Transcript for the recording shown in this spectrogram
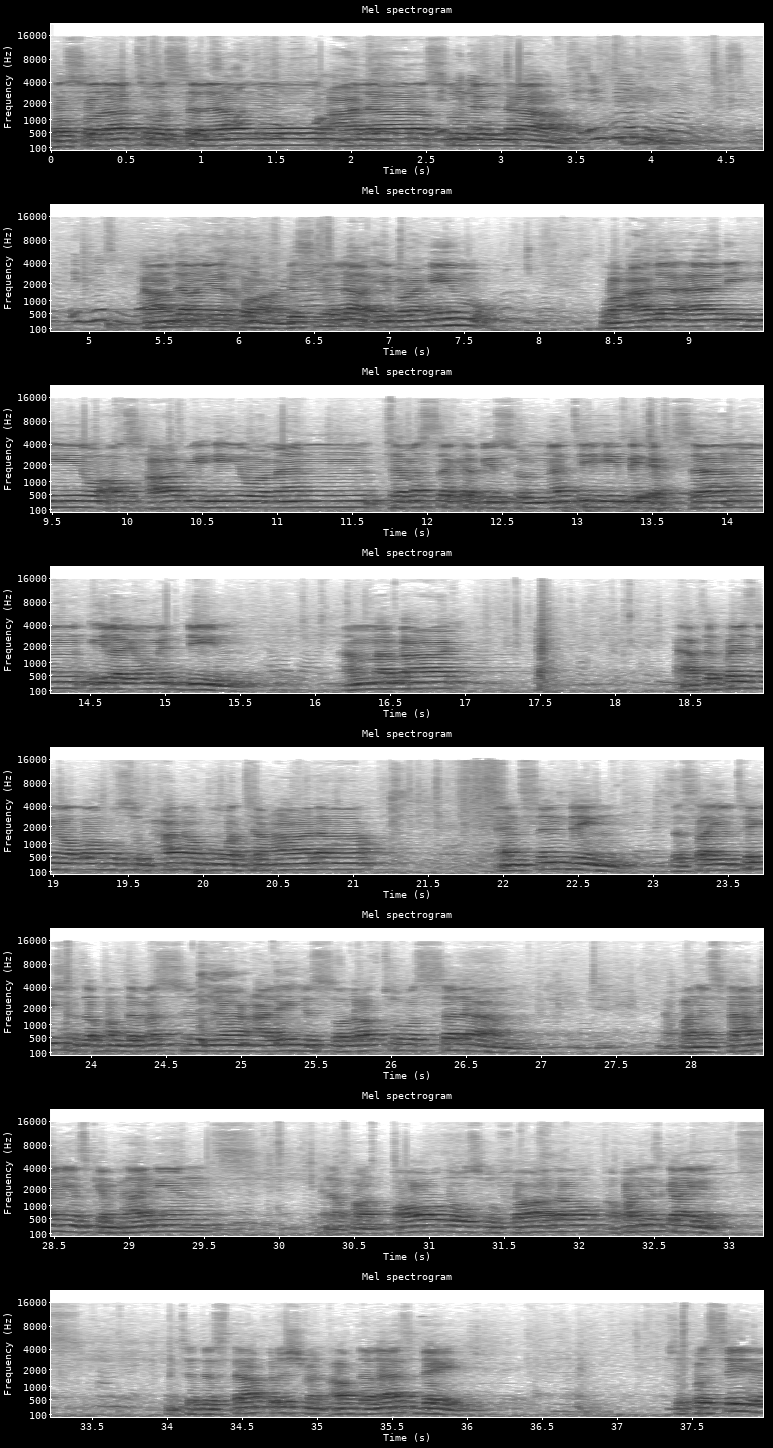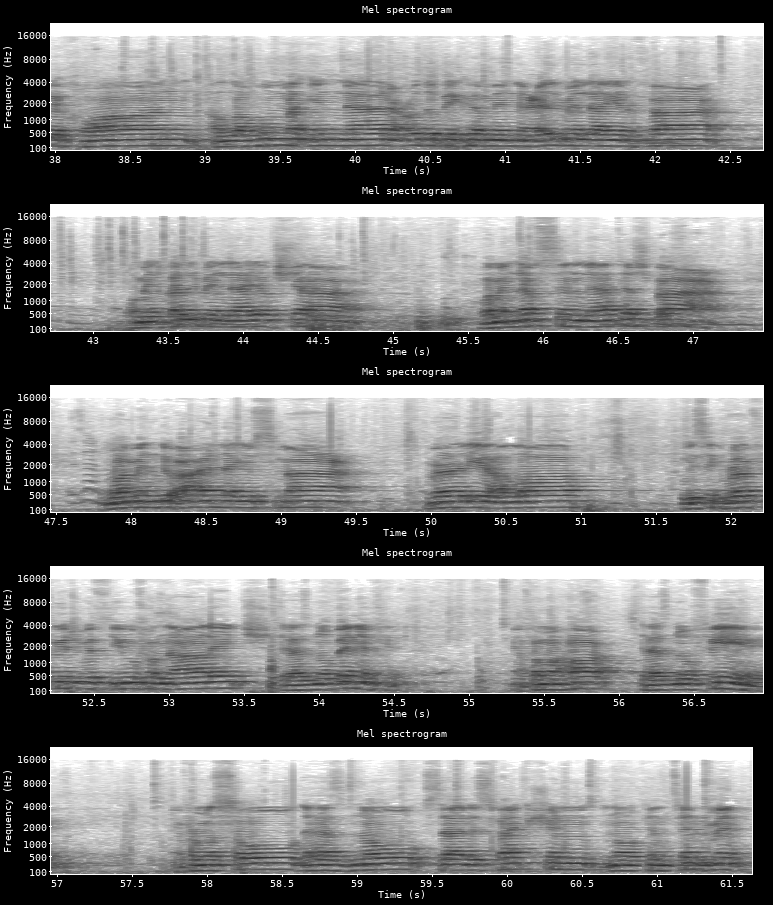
والصلاة والسلام على رسول الله كم داني يا إخوان. بسم الله. إبراهيم وعلى آله وأصحابه ومن تمسك بسنته بإحسان إلى يوم الدين. أما بعد After praising Allah subhanahu wa ta'ala and sending the salutations upon the Messenger alayhi salatu wa salam upon his family and his companions, and upon all those who follow upon his guidance into the establishment of the last day. To proceed, إخوان, اللهم إنا نعوذ بك من علم لا ينفع ومن قلب لا يخشع ومن نفس لا تشبع ومن دعاء لا يسمع Verily Allah, we seek refuge with you from knowledge that has no benefit, and from a heart that has no fear, and from a soul that has no satisfaction nor contentment,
